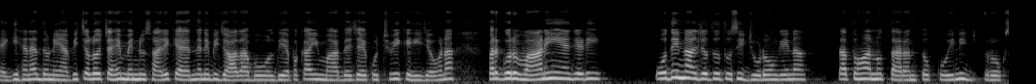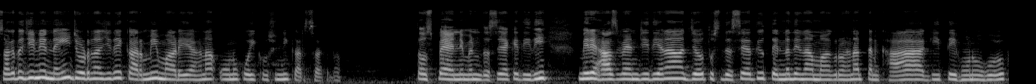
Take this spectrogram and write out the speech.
ਹੈਗੀ ਹਨਾ ਦੁਨਿਆਵੀ। ਚਲੋ ਚਾਹੇ ਮੈਨੂੰ ਸਾਰੇ ਕਹਿ ਦਿੰਦੇ ਨੇ ਵੀ ਜ਼ਿਆਦਾ ਬੋਲਦੀ ਆ ਪਕਾਈ ਮਾਰਦੇ ਚਾਹੇ ਕੁਝ ਵੀ ਕਹੀ ਜਾਓ ਹਨਾ, ਪਰ ਗੁਰਬਾਣੀ ਹੈ ਜਿਹੜੀ, ਉਹਦੇ ਨਾਲ ਜਦੋਂ ਤੁਸੀਂ ਜੁੜੋਗੇ ਨਾ, ਤਾਂ ਤੁਹਾਨੂੰ ਤਰਨ ਤੋਂ ਕੋਈ ਨਹੀਂ ਰੋਕ ਸਕਦਾ, ਜਿਹਨੇ ਨਹੀਂ ਜੁੜਨਾ, ਜਿਹਦੇ ਕਰਮ ਹੀ ਮਾੜੇ ਆ ਹਨਾ, ਉਹਨੂੰ ਕੋਈ ਕੁਝ ਨਹੀਂ ਕਰ ਸਕਦਾ। ਤਾਂ ਉਸ ਭੈਣ ਨੇ ਮੈਨੂੰ ਦੱਸਿਆ ਕਿ ਦੀਦੀ, ਮੇਰੇ ਹਸਬੰਡ ਜੀ ਦੀ ਹੈ ਨਾ, ਜੋ ਤੁਸੀਂ ਦੱਸਿਆ ਕਿ ਉਹ ਤਿੰਨ ਦਿਨਾਂ ਮਗਰੋਂ ਹਨਾ ਤਨਖਾਹ ਆ ਗਈ ਤੇ ਹੁਣ ਉਹ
